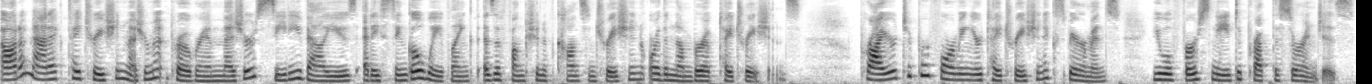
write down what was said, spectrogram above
automatic titration measurement program measures CD values at a single wavelength as a function of concentration or the number of titrations. Prior to performing your titration experiments, you will first need to prep the syringes.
